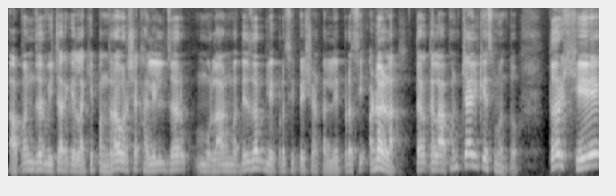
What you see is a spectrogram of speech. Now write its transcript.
आपण जर विचार केला की पंधरा वर्षाखालील जर मुलांमध्ये जर लेप्रसी पेशंट लेप्रसी आढळला तर त्याला आपण चाइल्ड केस म्हणतो. तर हे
